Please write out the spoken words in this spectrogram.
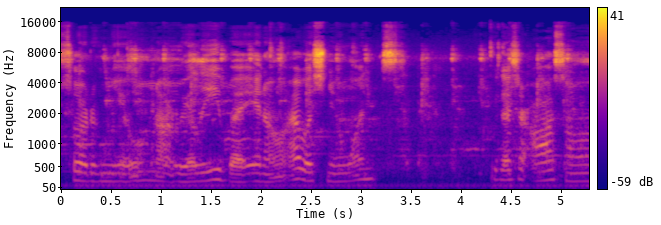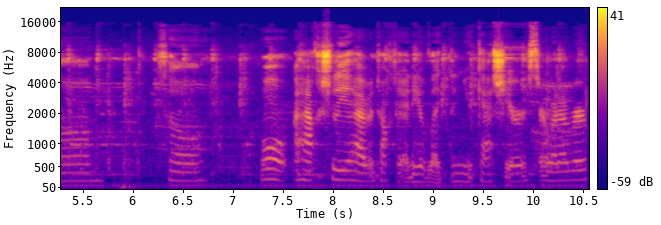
sort of new. Not really, but, you know, I was new once. You guys are awesome. So, well, I actually haven't talked to any of like the new cashiers or whatever,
